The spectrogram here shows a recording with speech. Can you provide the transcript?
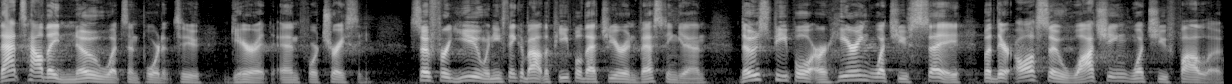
that's how they know what's important to Garrett and for Tracy. So, for you, when you think about the people that you're investing in, those people are hearing what you say, but they're also watching what you follow.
